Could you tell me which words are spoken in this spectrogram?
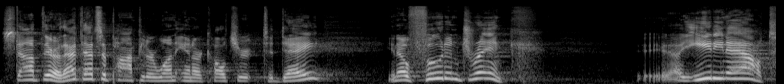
Stop there. That, that's a popular one in our culture today. You know, food and drink, you know, eating out.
